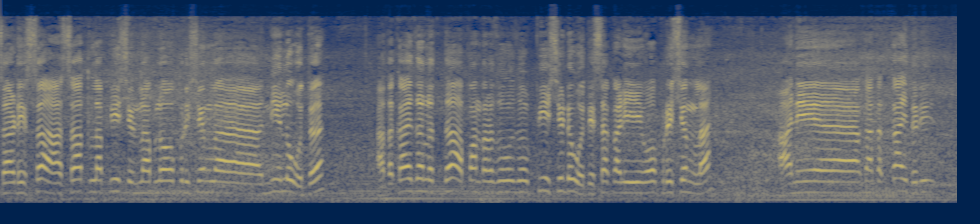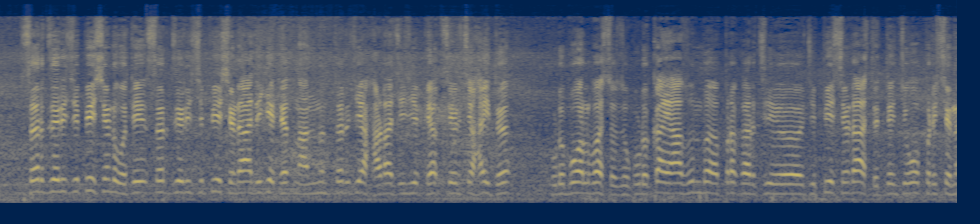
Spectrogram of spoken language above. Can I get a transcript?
साडेसहा सातला पेशंटला आपलं ऑपरेशनला नेलं होतं. आता काय झालं दहा पंधरा जवळजवळ पेशंट होते सकाळी ऑपरेशनला आणि अं, आता काहीतरी सर्जरीचे पेशंट होते. सर्जरीचे पेशंट आधी घेतात ना नंतर जे हाडाचे जे फ्रॅक्चरचे आहेत कुठं बॉल बसायचं कुठं काय अजून ब- प्रकारचे जे पेशंट असतात त्यांचे ऑपरेशन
